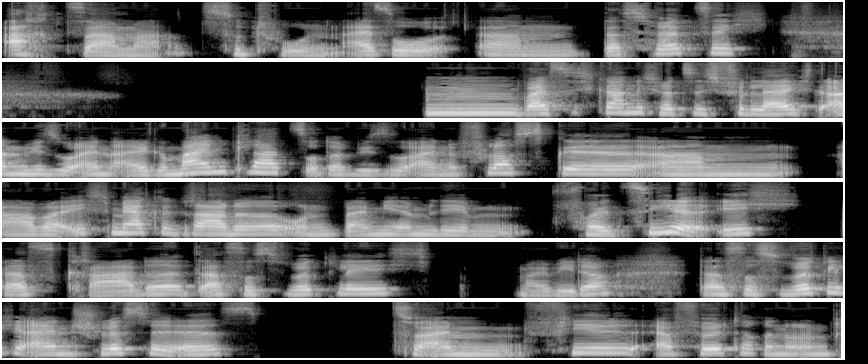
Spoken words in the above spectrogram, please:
achtsamer zu tun. Also ähm, das hört sich, mh, hm, weiß ich gar nicht, hört sich vielleicht an wie so ein Allgemeinplatz oder wie so eine Floskel. Ähm, aber ich merke gerade und bei mir im Leben vollziehe ich dass gerade, dass es wirklich, mal wieder, dass es wirklich ein Schlüssel ist zu einem viel erfüllteren und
